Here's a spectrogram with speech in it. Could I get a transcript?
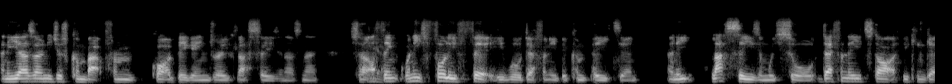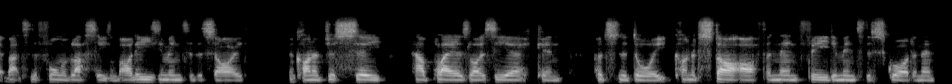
and he has only just come back from quite a big injury last season, hasn't he? So I think when he's fully fit, he will definitely be competing. And he last season we saw definitely he'd start if he can get back to the form of last season, but I'd ease him into the side and kind of just see how players like Ziyech and Hudson Odoi kind of start off and then feed him into the squad, and then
